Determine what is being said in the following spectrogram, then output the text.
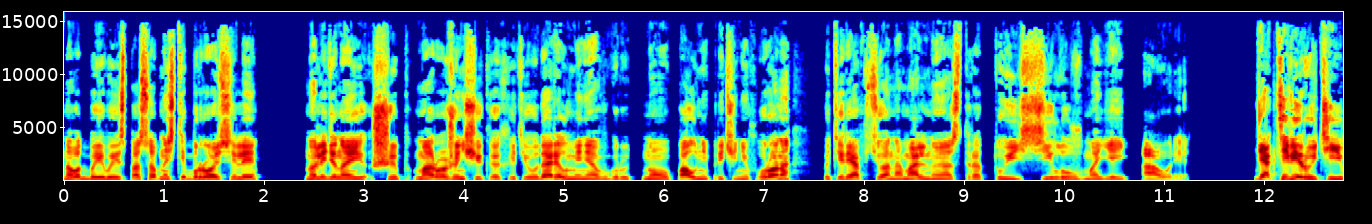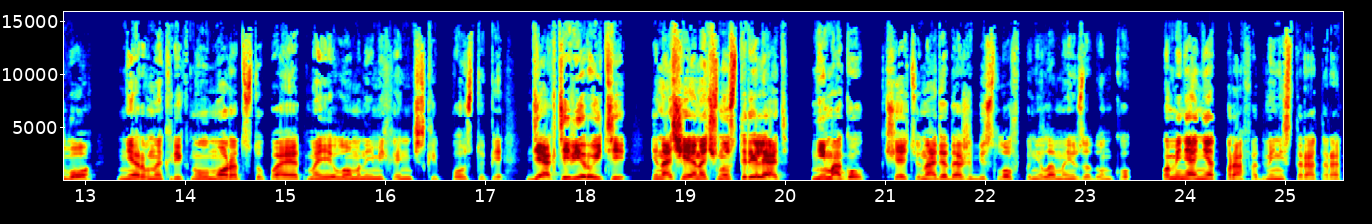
но вот боевые способности бросили. Но ледяной шип мороженщика хоть и ударил меня в грудь, но упал, не причинив урона, потеряв всю аномальную остроту и силу в моей ауре. «Деактивируйте его!» — нервно крикнул Мор, отступая от моей ломаной механической поступи. «Деактивируйте, иначе я начну стрелять!» «Не могу», — к счастью, Надя даже без слов поняла мою задумку. «У меня нет прав администратора.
